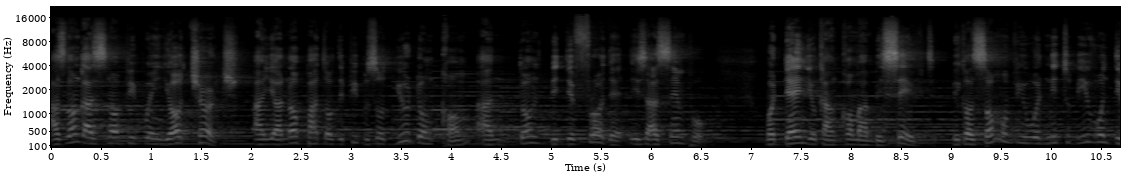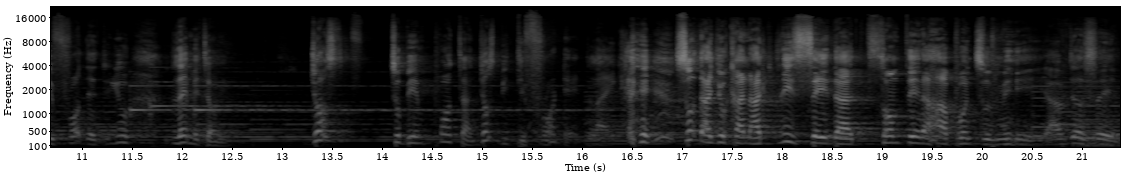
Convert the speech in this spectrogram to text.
As long as it's not people in your church and you are not part of the people, so you don't come and don't be defrauded. It's as simple. But then you can come and be saved. Because some of you would need to be even defrauded. You let me tell you, just to be important, just be defrauded. Like so that you can at least say that something happened to me. I'm just saying.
